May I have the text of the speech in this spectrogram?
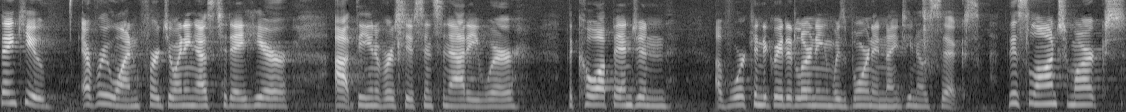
Thank you, everyone, for joining us today here at the University of Cincinnati, where the co op engine of work integrated learning was born in 1906. This launch marks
